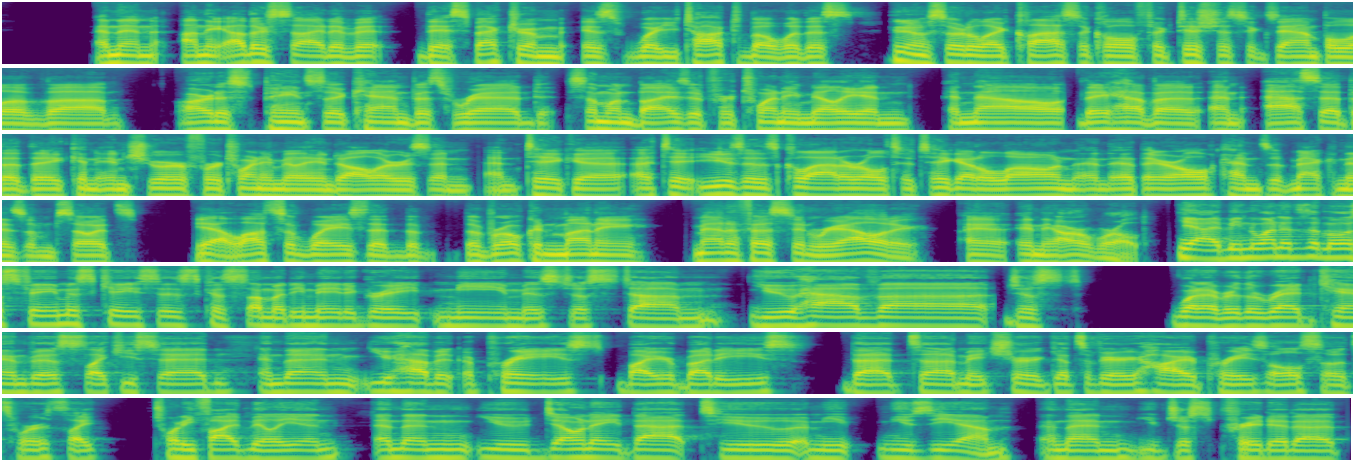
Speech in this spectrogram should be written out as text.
And then on the other side of it, the spectrum is what you talked about with this, you know, sort of like classical fictitious example of uh, artist paints a canvas red, someone buys it for 20 million, and now they have a, an asset that they can insure for 20 million dollars and and take a, a t- use it as collateral to take out a loan, and there are all kinds of mechanisms. So it's yeah, lots of ways that the, the broken money manifests in reality uh, in the art world. Yeah, I mean, one of the most famous cases, because somebody made a great meme, is just um, you have uh, just whatever the red canvas, like you said, and then you have it appraised by your buddies that uh, make sure it gets a very high appraisal, so it's worth like 25 million and then you donate that to a mu- museum and then you've just created a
